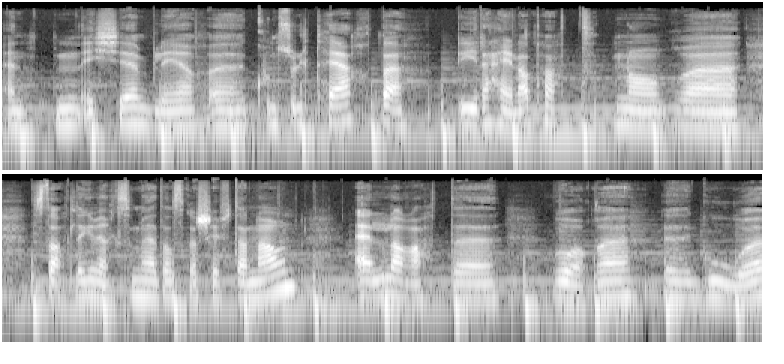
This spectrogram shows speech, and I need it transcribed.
enten ikke blir uh, konsulterte i det hele tatt når uh, statlige virksomheter skal skifte navn, eller at våre gode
